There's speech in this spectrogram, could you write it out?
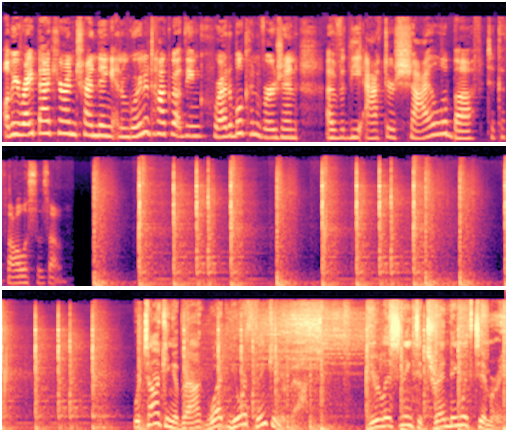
I'll be right back here on Trending, and I'm going to talk about the incredible conversion of the actor Shia LaBeouf to Catholicism. We're talking about what you're thinking about. You're listening to Trending with Timmerie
